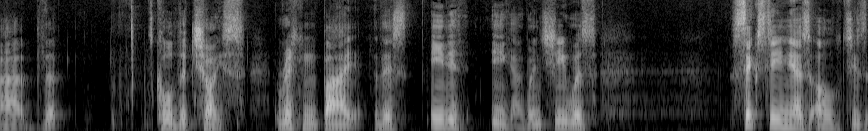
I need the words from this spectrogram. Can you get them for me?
uh, that it's called The Choice, written by this Edith Eger when she was 16 years old. She's,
